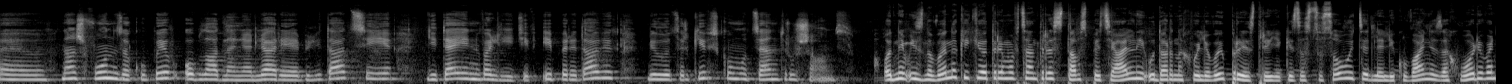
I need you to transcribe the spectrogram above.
е, наш фонд закупив обладнання для реабілітації дітей-інвалідів і передав їх Білоцерківському центру Шанс. Одним із новинок, які отримав центр, став спеціальний ударно-хвильовий пристрій, який застосовується для лікування захворювань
